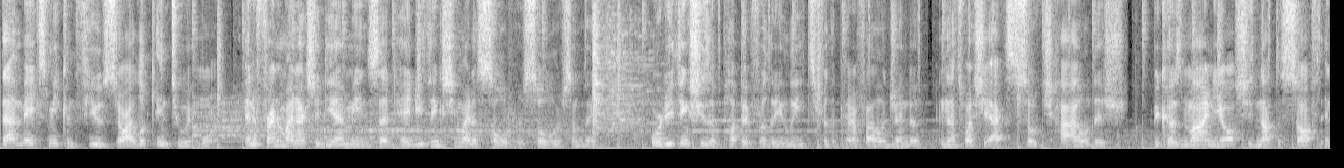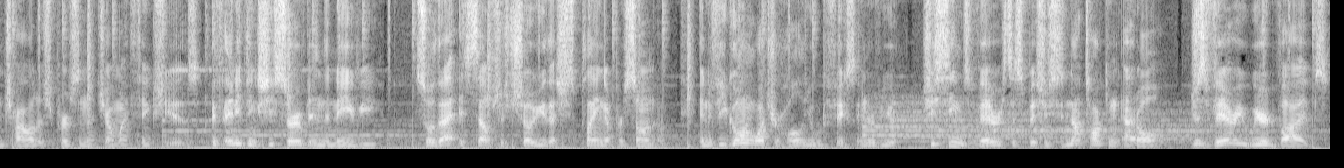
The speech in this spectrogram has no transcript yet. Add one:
that makes me confused, so I look into it more. And a friend of mine actually DM'd me and said, hey, do you think she might have sold her soul or something? Or do you think she's a puppet for the elites for the pedophile agenda? And that's why she acts so childish? Because mind y'all, she's not the soft and childish person that y'all might think she is. If anything, she served in the Navy, so that itself should show you that she's playing a persona. And if you go and watch her Hollywood Fix interview, she seems very suspicious. She's not talking at all. Just very weird vibes.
